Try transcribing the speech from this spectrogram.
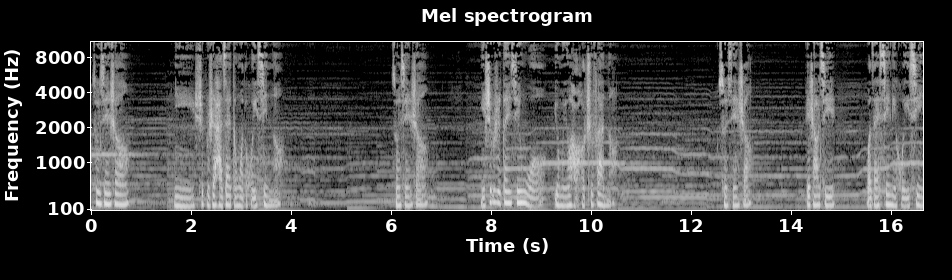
宋先生，你是不是还在等我的回信呢？宋先生，你是不是担心我又没有好好吃饭呢？宋先生，别着急，我在心里回信。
